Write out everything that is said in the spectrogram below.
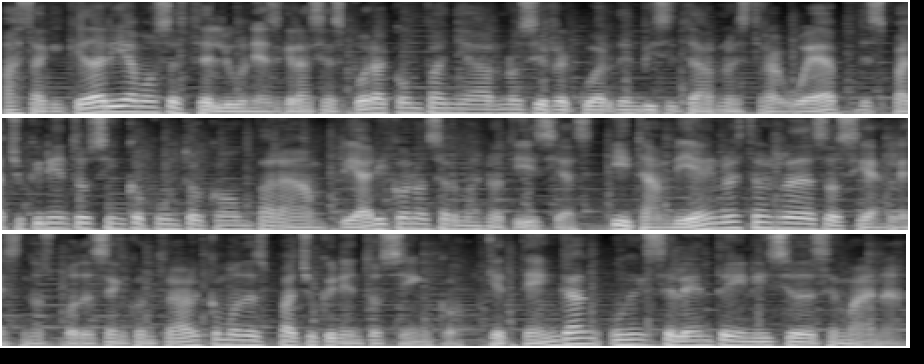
Hasta aquí quedaríamos este lunes. Gracias por acompañarnos y recuerden visitar nuestra web despacho505.com para ampliar y conocer más noticias. Y también nuestras redes sociales nos puedes encontrar como Despacho 505. Que tengan un excelente inicio de semana.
